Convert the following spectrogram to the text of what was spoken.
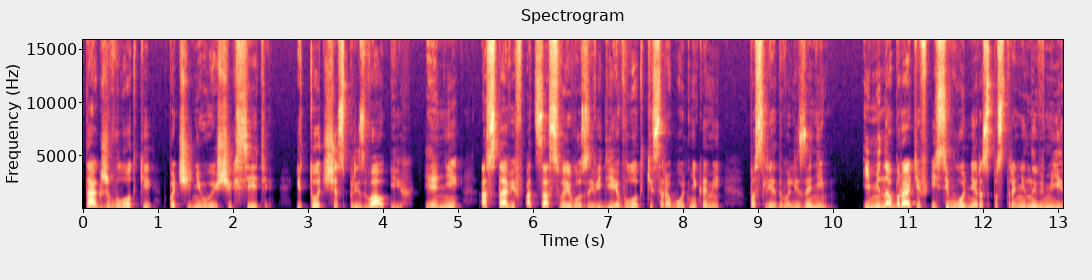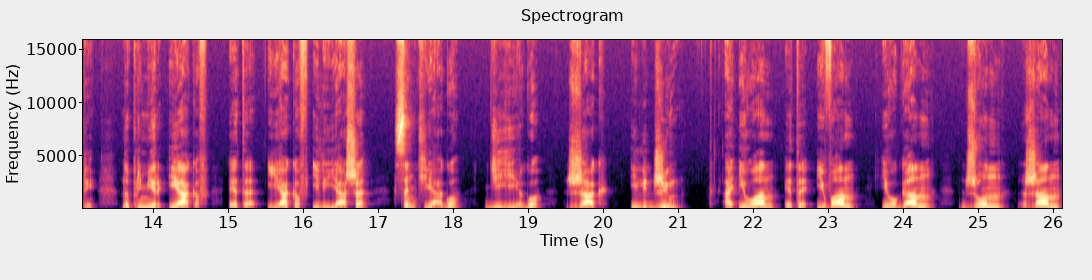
также в лодке, подчинивающих сети, и тотчас призвал их, и они, оставив отца своего Завидея в лодке с работниками, последовали за ним». Имена братьев и сегодня распространены в мире. Например, Иаков – это Иаков или Яша, Сантьяго, Диего, Жак или Джим. А Иоанн – это Иван, Иоганн, Джон, Жан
